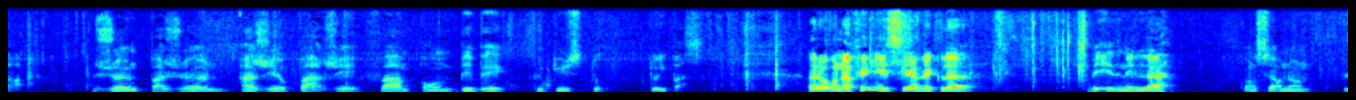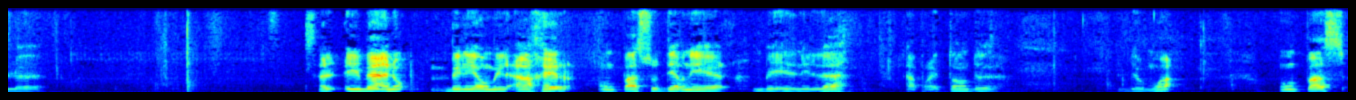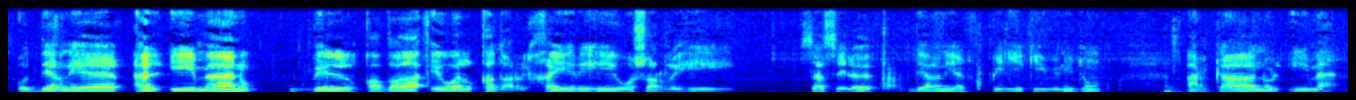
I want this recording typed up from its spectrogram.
Jeune, pas jeune, âgé ou pas âgé, femme, homme, bébé, futus, tout, tout y passe. Alors, on a fini ici avec le concernant le Al-Imanu bil yawm al-akhir. On passe au dernier bi'idhnillah après tant de, de mois. On passe au dernier Al-Imanu bil qada'i wal qadar khayrihi wa sharrihi. Ça, c'est le dernier pilier qui est venu dans Arkanul Iman.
